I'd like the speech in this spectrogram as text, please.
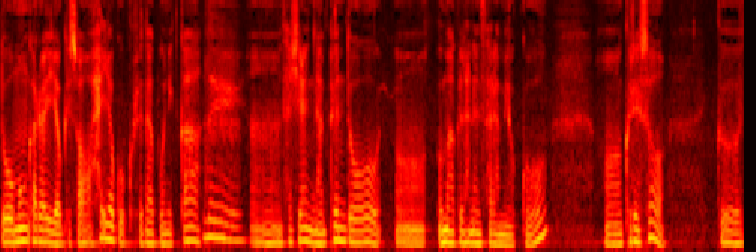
또 뭔가를 여기서 하려고 그러다 보니까 네. 어, 사실은 남편도 어, 음악을 하는 사람이었고 어, 그래서 그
